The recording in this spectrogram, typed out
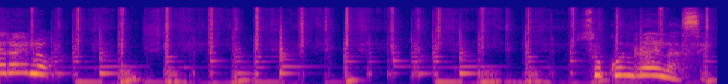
काय राहिलं सुकून राहिला असे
